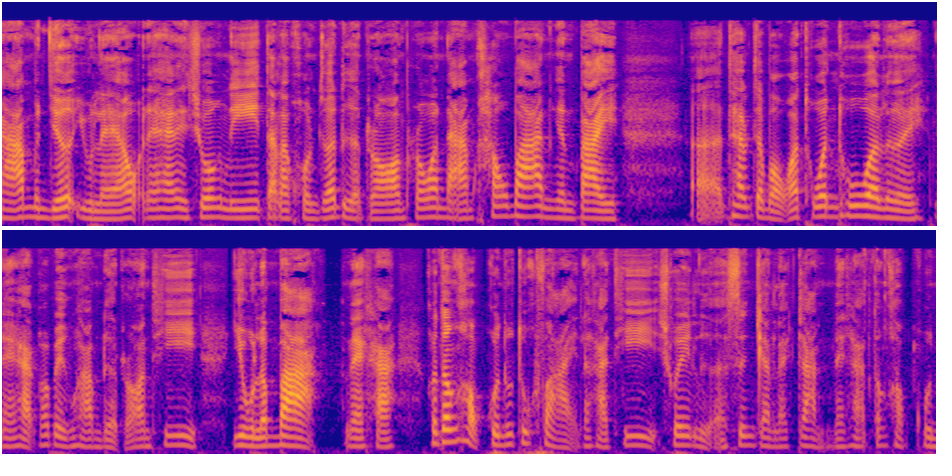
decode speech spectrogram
น้ำมันเยอะอยู่แล้วนะคะในช่วงนี้แต่ละคนก็เดือดร้อน เพราะว่าน้ำเข้าบ้านกันไป แทบจะบอกว่าท่วนทั่วเลยนะคะก็เป็นความเดือดร้อนที่อยู่ลำบากนะคะก็ต้องขอบคุณทุก ๆ ฝ่ายนะคะที่ช่วยเหลือซึ่งกันและกันนะคะต้องขอบคุณ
